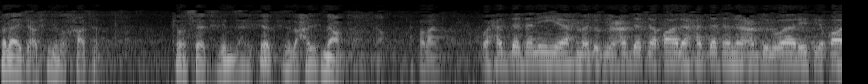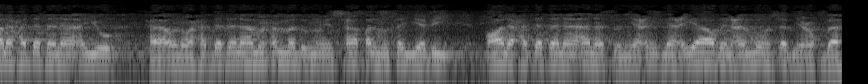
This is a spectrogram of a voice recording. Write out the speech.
فلا يجعل فيهما الخاتم كما سيأتي في النهي يأتي في الأحاديث. نعم. وحدثنيه أحمد بن عبدة قال حدثنا عبد الوارث قال حدثنا أيوب حاء وحدثنا محمد بن إسحاق المسيبي قال حدثنا أنس يعني ابن عياض عن موسى بن عقبة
